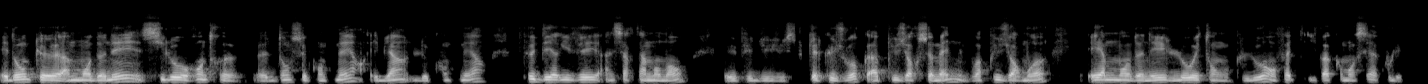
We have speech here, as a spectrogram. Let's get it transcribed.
Et donc, euh, à un moment donné, si l'eau rentre euh, dans ce conteneur, eh bien, le conteneur peut dériver à un certain moment, et puis quelques jours à plusieurs semaines, voire plusieurs mois. Et à un moment donné, l'eau étant plus lourde, en fait, il va commencer à couler.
